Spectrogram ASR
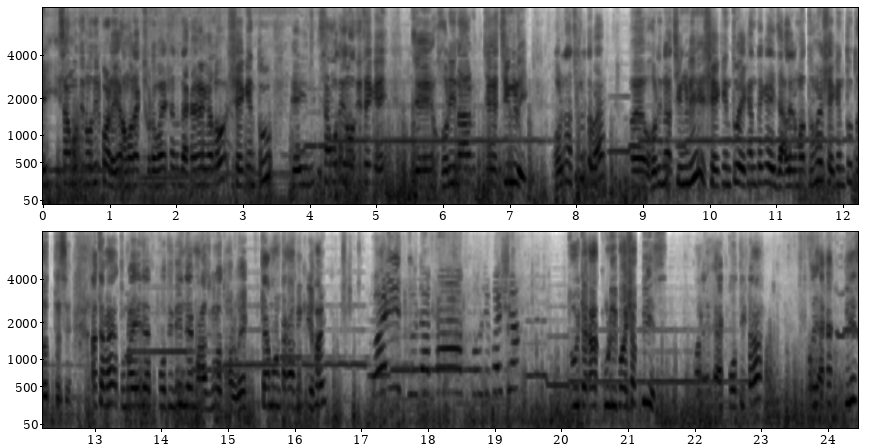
এই ইসামতি নদীর পাড়ে আমার এক ছোট ভাইয়ের সাথে দেখা হয়ে গেল। সে কিন্তু এই ইসামতি নদী থেকে যে হরিণার যে চিংড়ি হরিণা চিংড়ি তো ভাই? হরিণা চিংড়ি সে কিন্তু এখান থেকে এই জালের মাধ্যমে সে কিন্তু ধরতেছে। আচ্ছা ভাই তোমরা এই যে প্রতিদিন যে মাছগুলো ধরবে কেমন টাকা বিক্রি হয়? ওই দু টাকা কুড়ি পয়সা। দুই টাকা কুড়ি পয়সা পিস মানে এক প্রতিটা ওই এক এক পিস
